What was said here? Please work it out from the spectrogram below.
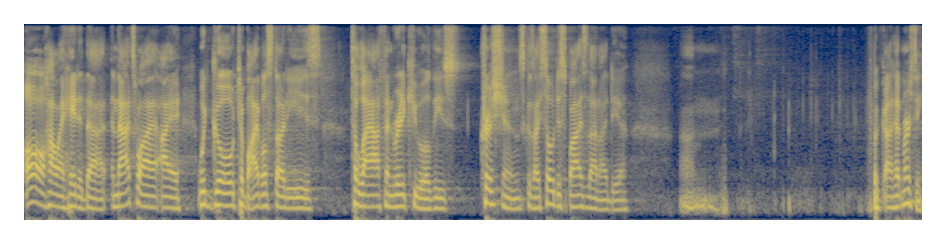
Oh, how I hated that. And that's why I would go to Bible studies to laugh and ridicule these Christians because I so despised that idea. Um, but God had mercy.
